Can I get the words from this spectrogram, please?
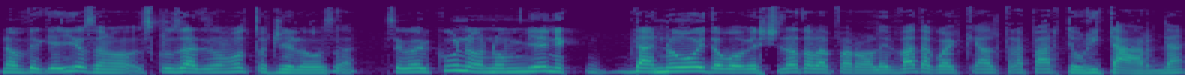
No, perché io sono, scusate, sono molto gelosa. Se qualcuno non viene da noi dopo averci dato la parola e va da qualche altra parte o ritarda,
